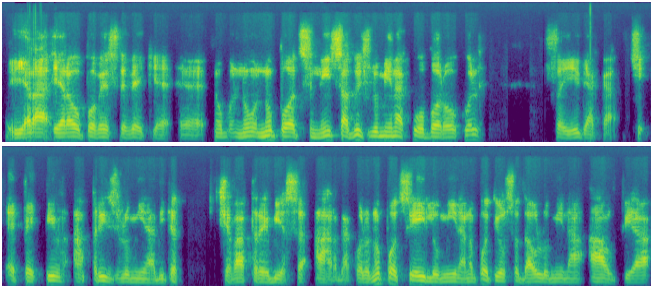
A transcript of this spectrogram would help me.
era, era o poveste veche. Nu, nu, nu poți nici să aduci lumina cu oborocul, să iei de acasă, ci efectiv aprins lumina, adică ceva trebuie să ardă acolo. Nu poți să iei lumina, nu pot eu să dau lumina altuia,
